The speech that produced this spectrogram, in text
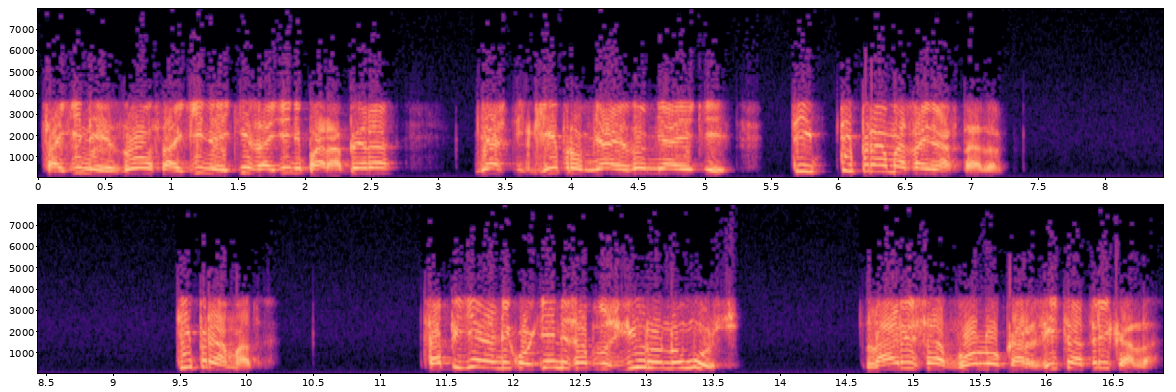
Θα γίνει εδώ, θα γίνει εκεί, θα γίνει παραπέρα. Μια στην Κύπρο, μια εδώ, μια εκεί. Τι, τι πράγματα είναι αυτά εδώ; Τι πράγματα; Θα πηγαίναν οικογένειες από τους γύρω νομούς. Λάρισα, Βόλο, Καρδίτσα, Τρίκαλα.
